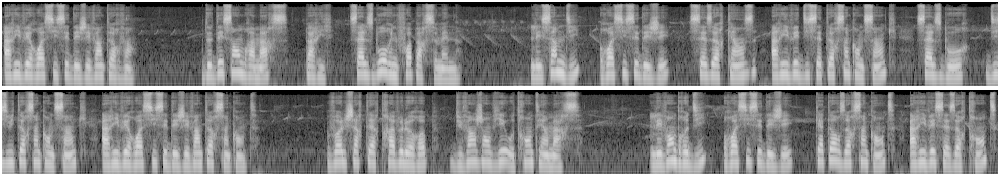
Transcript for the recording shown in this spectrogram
arrivée Roissy CDG 20h20. De décembre à mars, Paris, Salzbourg une fois par semaine. Les samedis, Roissy CDG, 16h15, arrivée 17h55, Salzbourg, 18h55, arrivée Roissy CDG 20h50. Vol charter Travel Europe, du 20 janvier au 31 mars. Les vendredis, Roissy CDG, 14h50, arrivée 16h30,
